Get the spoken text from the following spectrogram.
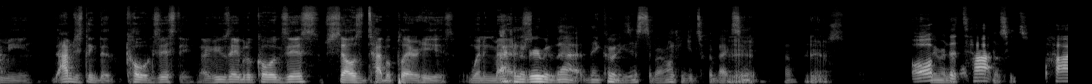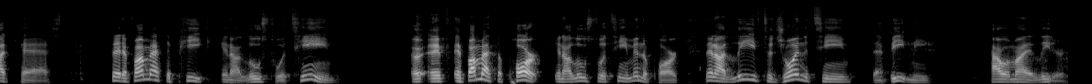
mean, I'm just think that coexisting. Like if he was able to coexist, sells the type of player he is. Winning matches I can agree with that. They coexisted, but I don't think he took a back Yeah. seat. Yes. Off They were in the the top seats. podcast said if I'm at the peak and I lose to a team, or if, if I'm at the park and I lose to a team in the park, then I leave to join the team that beat me. How am I a leader?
